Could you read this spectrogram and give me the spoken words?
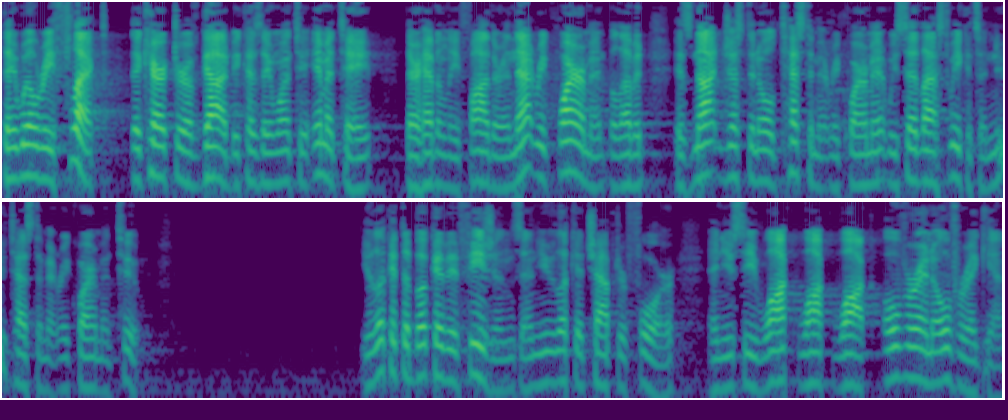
They will reflect the character of God because they want to imitate their Heavenly Father. And that requirement, beloved, is not just an Old Testament requirement. We said last week it's a New Testament requirement too. You look at the book of Ephesians and you look at chapter 4, and you see walk, walk, walk over and over again.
